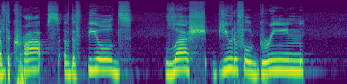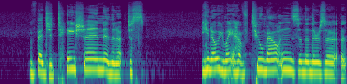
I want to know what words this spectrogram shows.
of the crops, of the fields, lush, beautiful green vegetation, and then just, you know, you might have two mountains, and then there's a, a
